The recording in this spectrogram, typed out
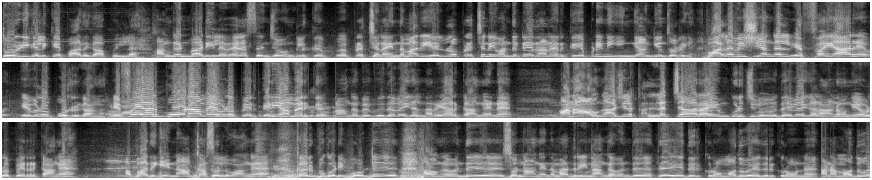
தோழிகளுக்கே பாதுகாப்பு இல்ல. அங்கன்வாடியில வேலை செஞ்சவங்களுக்கு பிரச்சனை. இந்த மாதிரி எவ்வளவு பிரச்சனை வந்துட்டே தானே இருக்கு. எப்படி நீங்க இங்க அங்கேயும் சொல்றீங்க? பல விஷயங்கள் எஃப்ஐஆர் எவ்வளவு போட்டிருக்காங்க. எஃப்ஐஆர் போடாம எவ்வளவு பேர் தெரியாம இருக்கு. நாங்க விதவைகள் நிறைய இருக்காங்கன்னு. ஆனா அவங்க ஆட்சியில கள்ளச்சாராயம் குடிச்சு விதவைகள் ஆனவங்க எவ்வளவு பேர் இருக்காங்க? அப்ப அதுக்கு என்ன அக்கா சொல்லுவாங்க? கருப்பு கொடி போட்டு அவங்க வந்து சொன்னாங்க இந்த மாதிரி நாங்க வந்து எதிர்க்கிறோம் மதுவை எதிர்க்கிறோம்னு. ஆனா மதுவை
